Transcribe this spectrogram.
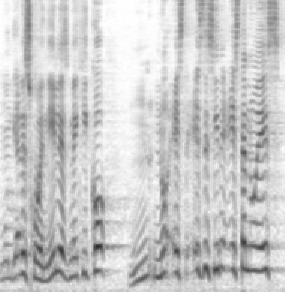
mundiales juveniles, México. No, es, es decir, esta no es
